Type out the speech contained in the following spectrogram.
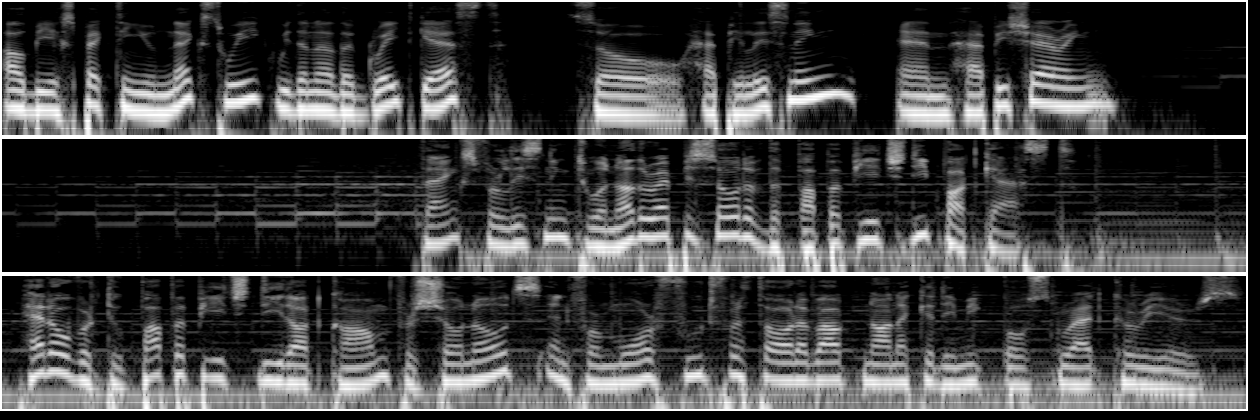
I'll be expecting you next week with another great guest, so happy listening and happy sharing. Thanks for listening to another episode of the Papa PhD podcast. Head over to papaphd.com for show notes and for more food for thought about non academic postgrad careers.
